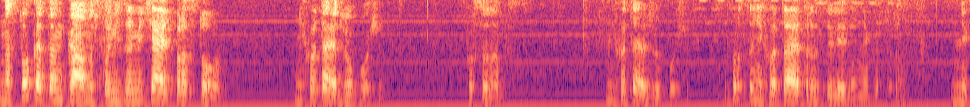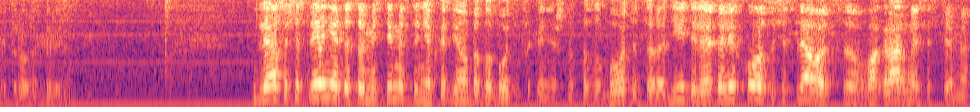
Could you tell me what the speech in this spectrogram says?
настолько тонка, ну что не замечает простого. Не хватает жилплощади. Просто-напросто. Не хватает жилплощади. Просто не хватает разделения некоторого, некоторого разделения. Для осуществления этой совместимости необходимо позаботиться, конечно, позаботиться родители. Это легко осуществлялось в аграрной системе,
